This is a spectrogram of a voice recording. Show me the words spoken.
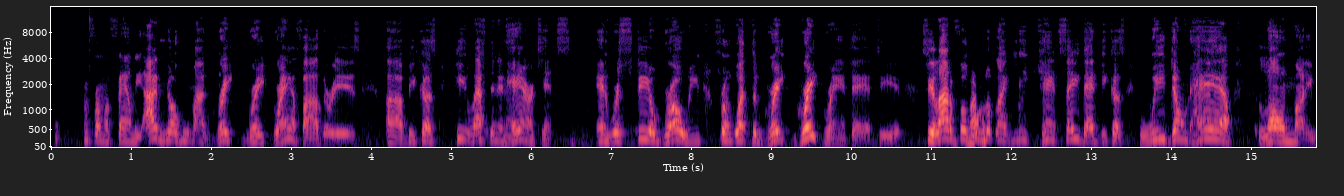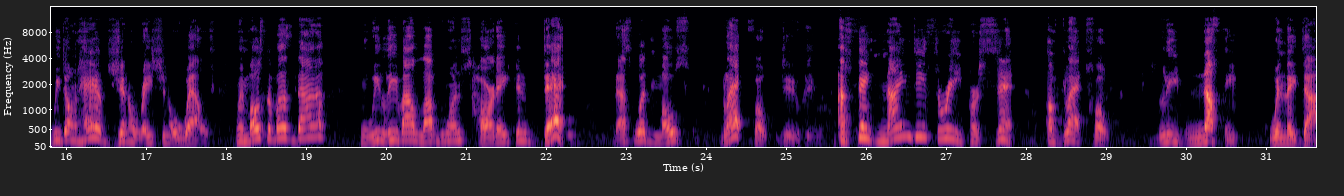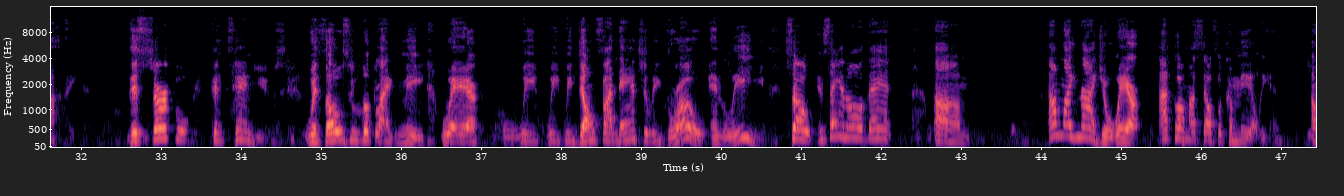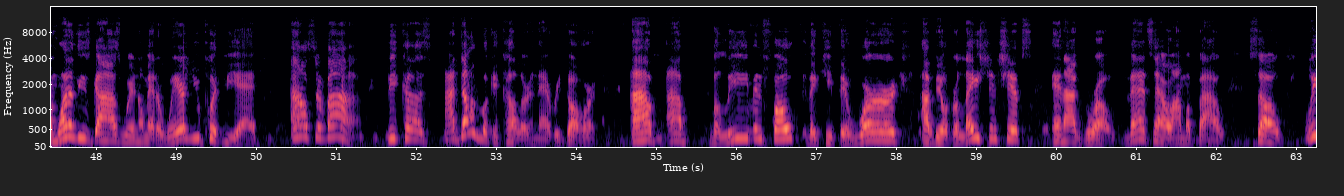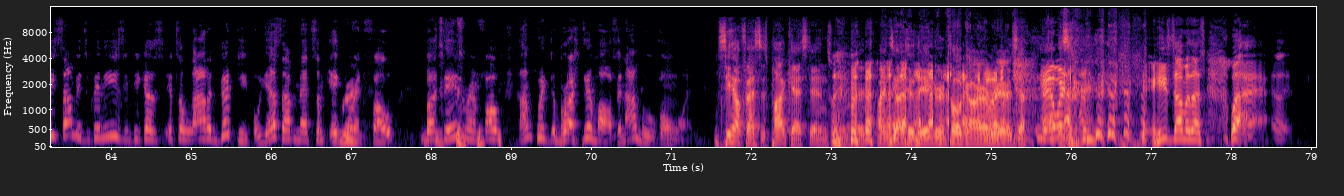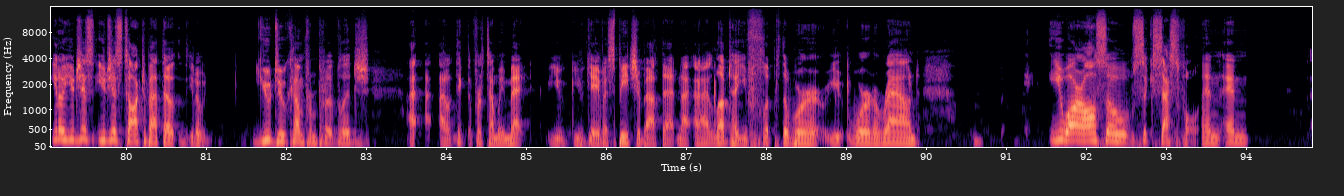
from a family, I know who my great great grandfather is uh, because he left an inheritance and we're still growing from what the great great granddad did. See, a lot of folks who look like me can't say that because we don't have long money. We don't have generational wealth. When most of us die, we leave our loved ones heartache and debt. That's what most black folk do. I think 93% of black folk leave nothing when they die. This circle continues with those who look like me, where we we we don't financially grow and leave. So, in saying all that, um, I'm like Nigel, where I call myself a chameleon. I'm one of these guys where no matter where you put me at, I'll survive because I don't look at color in that regard. I I believe in folk, they keep their word, I build relationships and I grow. That's how I'm about. So Lee Summit's been easy because it's a lot of good people. Yes, I've met some ignorant right. folk, but the ignorant folk, I'm quick to brush them off and I move on. See how fast this podcast ends when he finds out who the ignorant folk are over here. So. Yeah, he's done with us. Well, uh, you know, you just you just talked about the you know, you do come from privilege. I I think the first time we met, you you gave a speech about that, and I, and I loved how you flipped the word word around you are also successful and and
